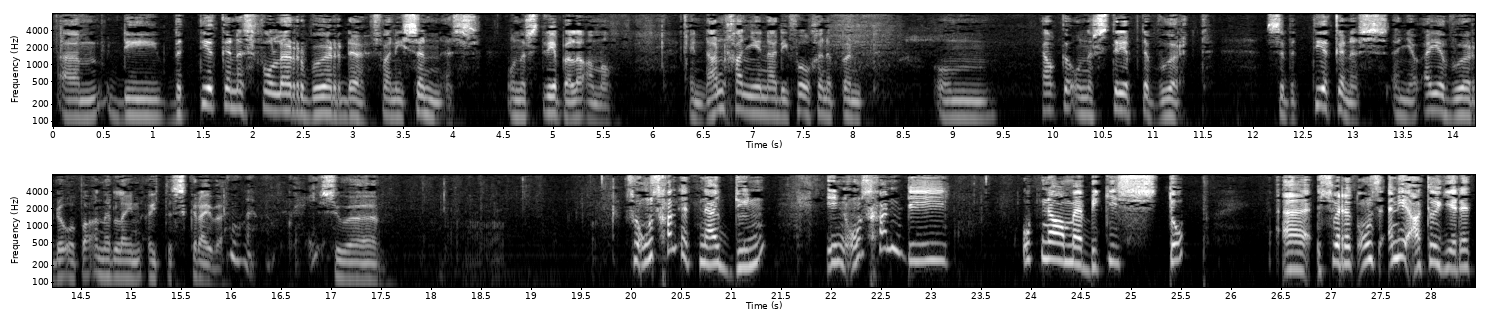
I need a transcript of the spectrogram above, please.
ehm um, die betekenisvoller woorde van die sin is. Onderstreep hulle almal. En dan gaan jy na die volgende punt om elke onderstreepte woord se betekenis in jou eie woorde op 'n ander lyn uit te skrywe. O, okay. So So ons gaan dit nou doen en ons gaan die opname bietjie stop uh sodat ons in die ateljee dit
